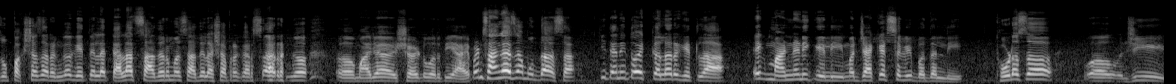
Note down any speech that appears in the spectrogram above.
जो पक्षाचा रंग घेतलेला आहे त्यालाच साधर्म साधेल अशा प्रकारचा रंग माझ्या शर्टवरती आहे. पण सांगायचा मुद्दा असा की त्यांनी तो एक कलर घेतला. एक मांडणी केली मग जॅकेट सगळी बदलली. थोडंसं जी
